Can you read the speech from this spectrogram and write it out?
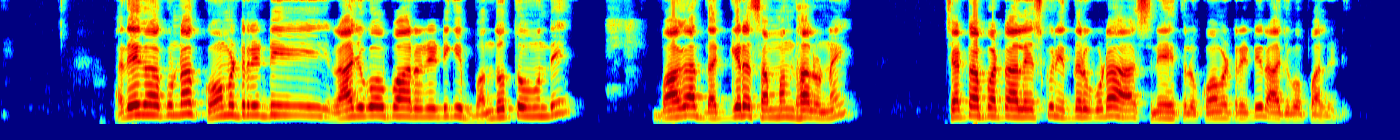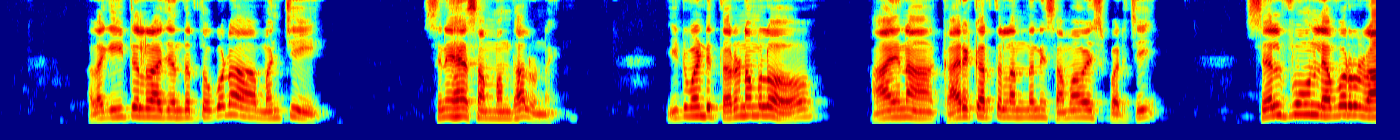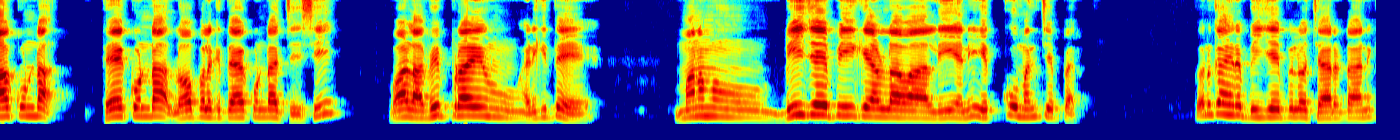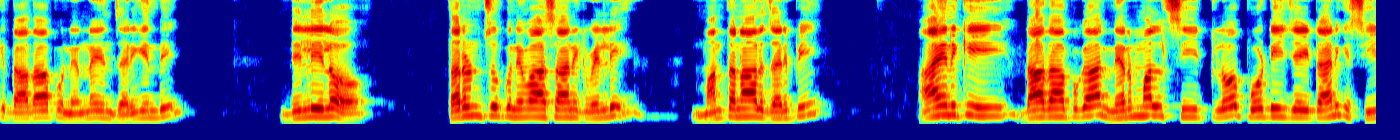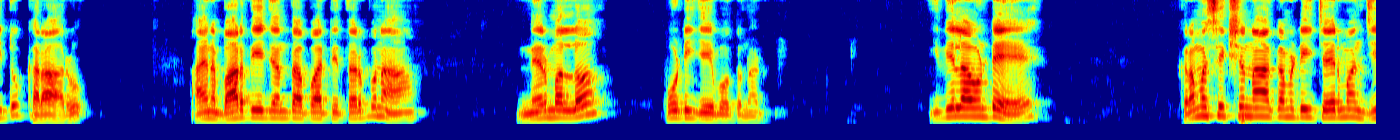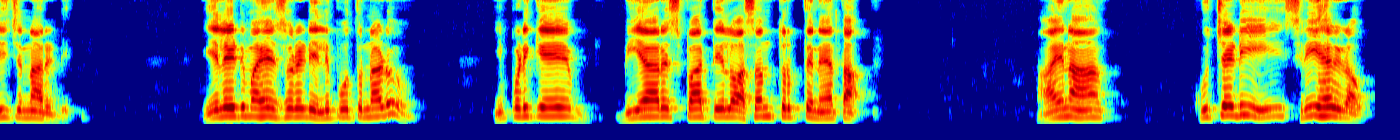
అదే కాకుండా కోమటిరెడ్డి రాజగోపాల్ రెడ్డికి బంధుత్వం ఉంది. బాగా దగ్గర సంబంధాలు ఉన్నాయి. చట్టాపట్టాలు వేసుకుని ఇద్దరు కూడా స్నేహితులు కోమటిరెడ్డి రాజగోపాల్ రెడ్డి. అలాగే ఈటెల రాజేందర్తో కూడా మంచి స్నేహ సంబంధాలు ఉన్నాయి. ఇటువంటి తరుణంలో ఆయన కార్యకర్తలందరినీ సమావేశపరిచి సెల్ ఫోన్లు ఎవరు రాకుండా తేకుండా లోపలికి తేకుండా చేసి వాళ్ళ అభిప్రాయం అడిగితే మనము బీజేపీకి వెళ్ళాలి అని ఎక్కువ మంది చెప్పారు. కనుక ఆయన బీజేపీలో చేరటానికి దాదాపు నిర్ణయం జరిగింది. ఢిల్లీలో తరుణ్ చుగ్ నివాసానికి వెళ్ళి మంతనాలు జరిపి ఆయనకి దాదాపుగా నిర్మల్ సీట్లో పోటీ చేయటానికి సీటు ఖరారు. ఆయన భారతీయ జనతా పార్టీ తరపున నిర్మల్లో పోటీ చేయబోతున్నాడు. ఇదిలా ఉంటే క్రమశిక్షణ committee chairman G Chinna Reddy Eleti Maheshwar Reddy వెళ్ళిపోతున్నాడు. ఇప్పటికే బీఆర్ఎస్ పార్టీలో అసంతృప్తి నేత. ఆయన కుచ్చడి శ్రీహరిరావు.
